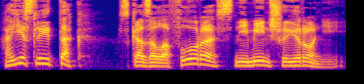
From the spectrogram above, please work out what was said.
«А если и так?» — сказала Флора с не меньшей иронией.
